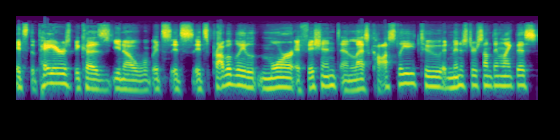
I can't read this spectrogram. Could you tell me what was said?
it's the payers because you know it's it's it's probably more efficient and less costly to administer something like this.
